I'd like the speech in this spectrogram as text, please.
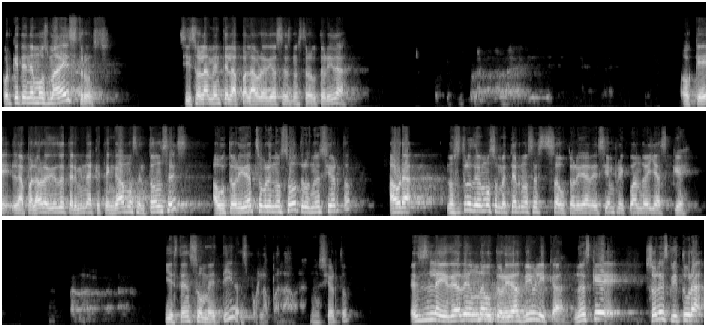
¿Por qué tenemos maestros? Si solamente la palabra de Dios es nuestra autoridad. Ok, la palabra de Dios determina que tengamos entonces autoridad sobre nosotros, ¿no es cierto? Ahora, nosotros debemos someternos a estas autoridades siempre y cuando ellas qué? Y estén sometidas por la palabra, ¿no es cierto? Esa es la idea de una autoridad bíblica. No es que sola escritura,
